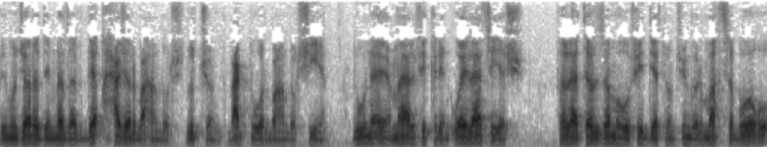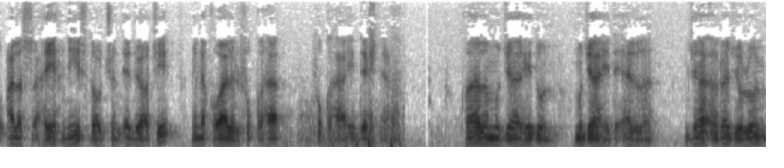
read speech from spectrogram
بمجرد النظر دق حجر بعندش لتشنك بعد تور بعندش شيء دون إعمال فكر ولا تيش فلا تلزمه فدية تنجر مخصبوه على الصحيح نيس دولشن إدواتي من أقوال الفقهاء فقهاء دشنخ. قال مجاهد مجاهد ألا جاء رجل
